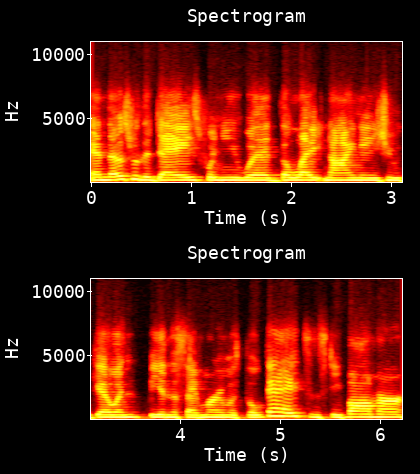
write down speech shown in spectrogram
and those were the days when you would, the late 90s, you would go and be in the same room with Bill Gates and Steve Ballmer.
